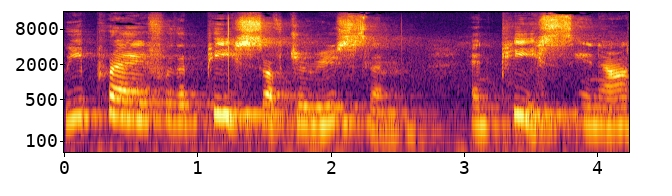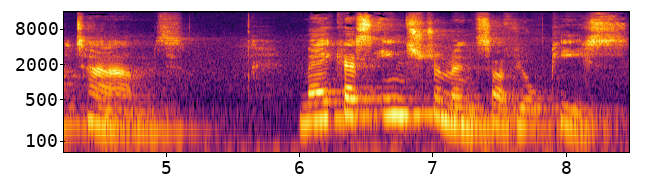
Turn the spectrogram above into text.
We pray for the peace of Jerusalem and peace in our times. Make us instruments of your peace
